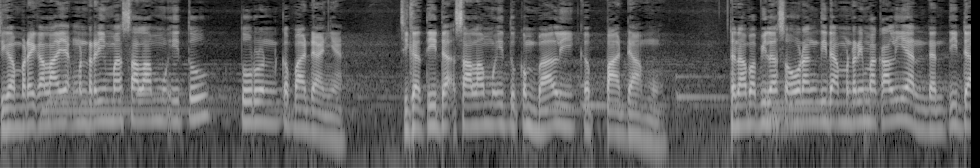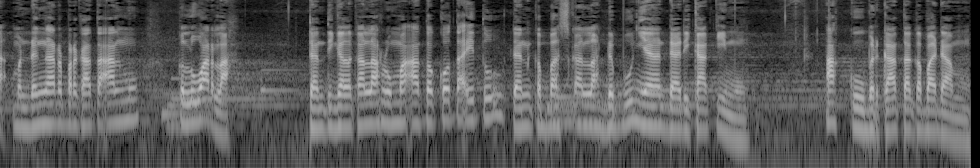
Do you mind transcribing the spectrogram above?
Jika mereka layak menerima salammu itu, turun kepadanya. Jika tidak, salammu itu kembali kepadamu. Dan apabila seorang tidak menerima kalian dan tidak mendengar perkataanmu, keluarlah dan tinggalkanlah rumah atau kota itu dan kebaskanlah debunya dari kakimu. Aku berkata kepadamu,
